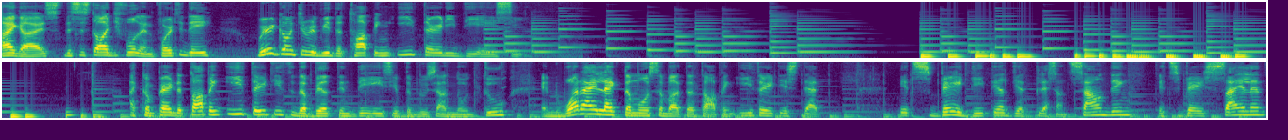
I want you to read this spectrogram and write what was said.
Hi guys, this is Audiofool and for today, we're going to review the Topping E30 DAC. I compared the Topping E30 to the built-in DAC of the Bluesound Node 2 and what I like the most about the Topping E30 is that it's very detailed yet pleasant sounding, it's very silent,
